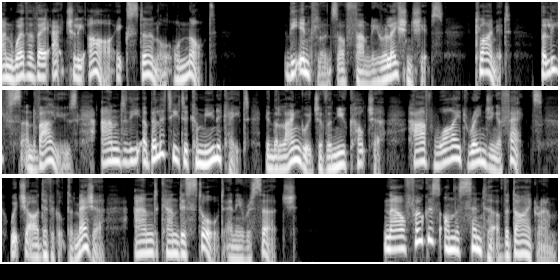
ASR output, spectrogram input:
and whether they actually are external or not. The influence of family relationships, climate, beliefs and values, and the ability to communicate in the language of the new culture have wide ranging effects which are difficult to measure and can distort any research. Now focus on the centre of the diagram,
